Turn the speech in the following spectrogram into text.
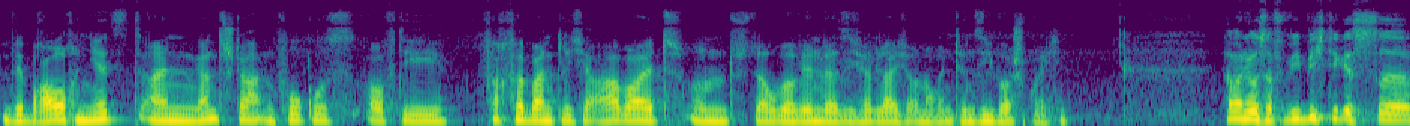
wir brauchen jetzt einen ganz starken Fokus auf die fachverbandliche Arbeit und darüber werden wir sicher gleich auch noch intensiver sprechen. Hermann Josef, wie wichtig ist äh,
